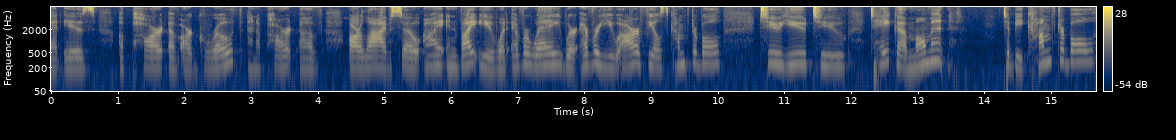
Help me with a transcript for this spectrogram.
that is a part of our growth and a part of our lives. So I invite you, whatever way, wherever you are, feels comfortable to you to take a moment to be comfortable.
